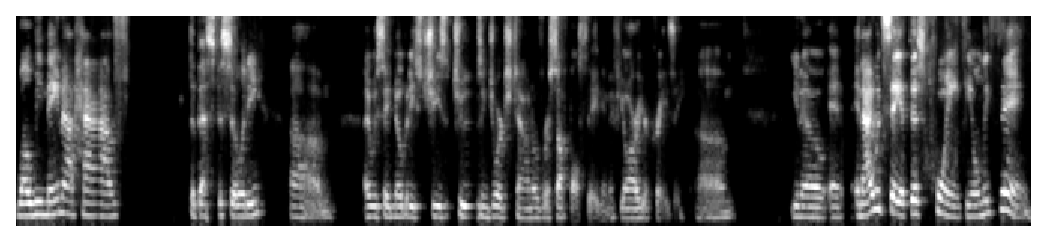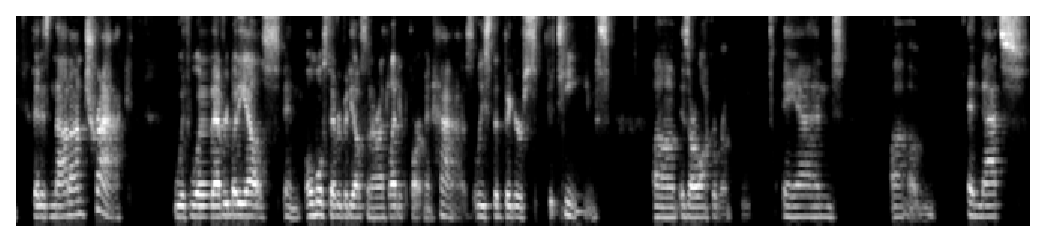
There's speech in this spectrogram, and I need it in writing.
while we may not have the best facility, um, I always say nobody's choosing Georgetown over a softball stadium. If you are, you're crazy. Um, you know and and i would say at this point the only thing that is not on track with what everybody else and almost everybody else in our athletic department has at least the bigger the teams um, is our locker room and um, and that's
